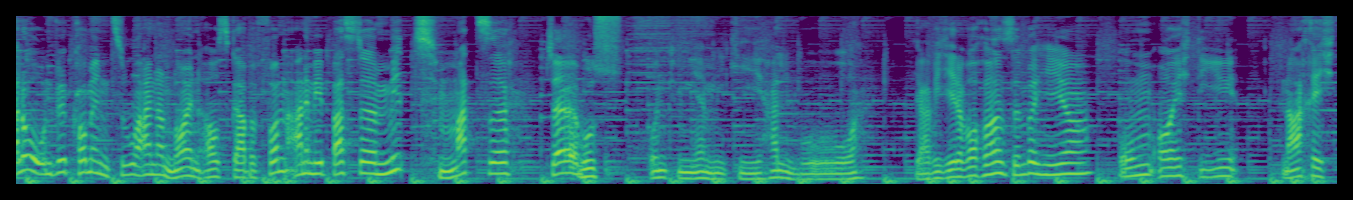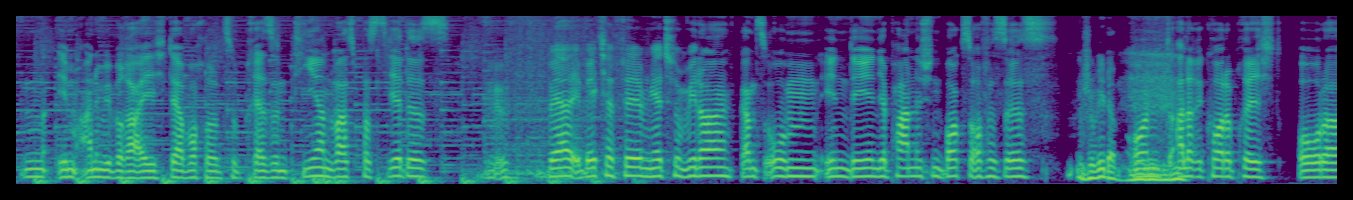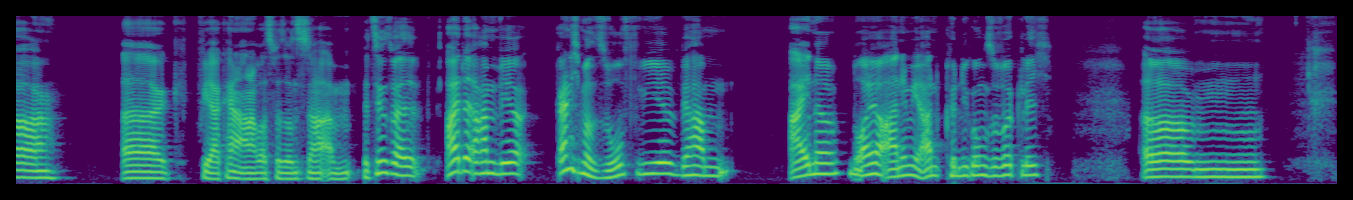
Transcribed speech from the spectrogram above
Hallo und willkommen zu einer neuen Ausgabe von Anime Buster mit Matze. Servus. Und mir, Miki. Hallo. Ja, wie jede Woche sind wir hier, um euch die Nachrichten im Anime-Bereich der Woche zu präsentieren, was passiert ist, wer, welcher Film jetzt schon wieder ganz oben in den japanischen Box Office ist. Schon wieder. Und alle Rekorde bricht oder äh, ja, keine Ahnung, was wir sonst noch haben. Beziehungsweise heute haben wir gar nicht mal so viel. Wir haben eine neue Anime-Ankündigung so wirklich. Ähm,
